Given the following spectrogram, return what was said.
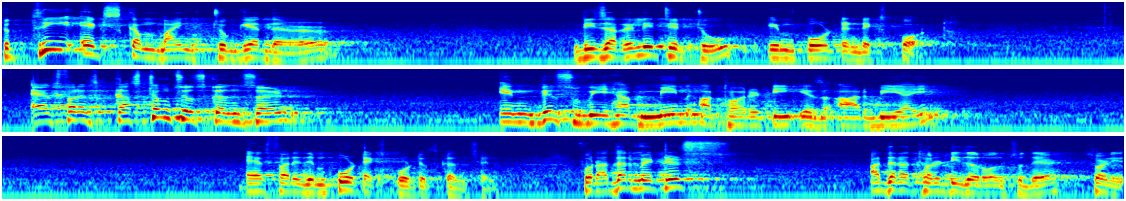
So three acts combined together, these are related to import and export. As far as customs is concerned, in this we have main authority is RBI as far as import export is concerned. For other matters, other authorities are also there. Sorry,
